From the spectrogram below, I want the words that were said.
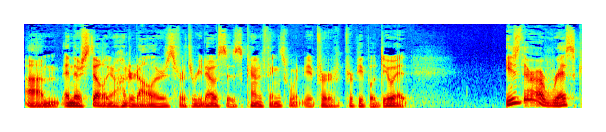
um, and there's still you know hundred dollars for three doses, kind of things for for people to do it. Is there a risk?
